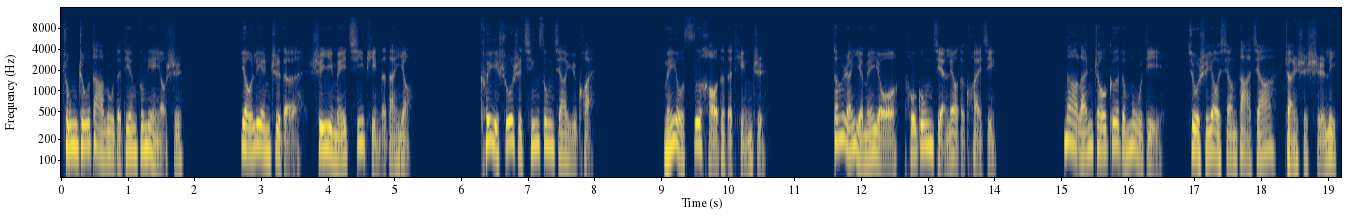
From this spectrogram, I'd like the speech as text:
中州大陆的巅峰炼药师，要炼制的是一枚七品的丹药，可以说是轻松加愉快，没有丝毫的的停滞，当然也没有偷工减料的快进。纳兰朝歌的目的就是要向大家展示实力。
